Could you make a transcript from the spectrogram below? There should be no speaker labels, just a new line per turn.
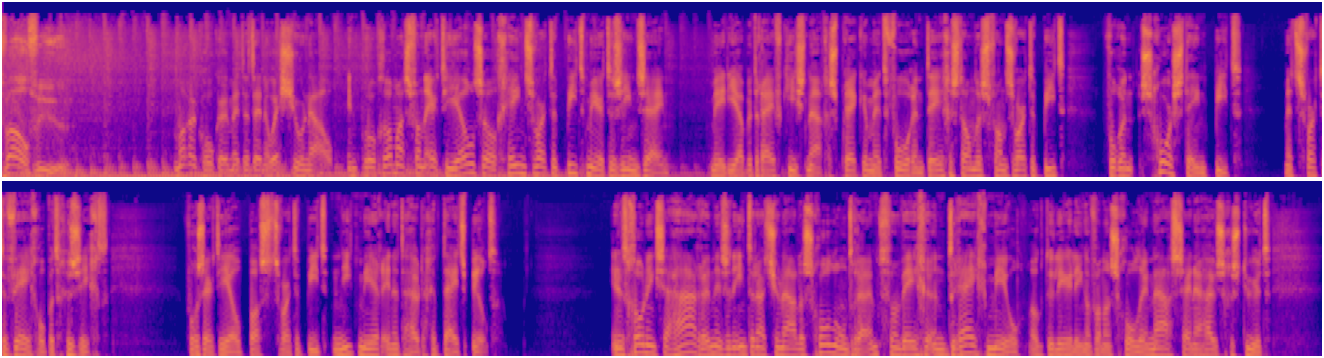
12 uur.
Mark Hokker met het NOS-journaal. In programma's van RTL zal geen Zwarte Piet meer te zien zijn. Mediabedrijf kiest na gesprekken met voor- en tegenstanders van Zwarte Piet... voor een schoorsteenpiet, met zwarte vegen op het gezicht. Volgens RTL past Zwarte Piet niet meer in het huidige tijdsbeeld. In het Groningse Haren is een internationale school ontruimd vanwege een dreigmail. Ook de leerlingen van een school ernaast zijn naar huis gestuurd.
